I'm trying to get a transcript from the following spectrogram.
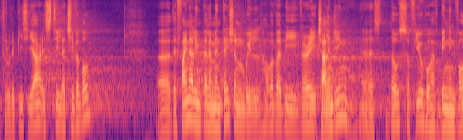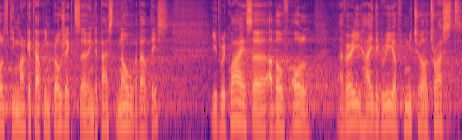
through the PCR is still achievable. Uh, the final implementation will, however, be very challenging. Uh, those of you who have been involved in market coupling projects uh, in the past know about this. It requires, uh, above all, a very high degree of mutual trust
